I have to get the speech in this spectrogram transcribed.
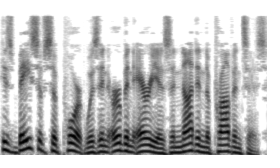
His base of support was in urban areas and not in the provinces.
